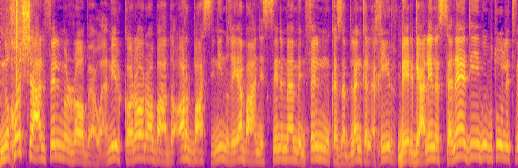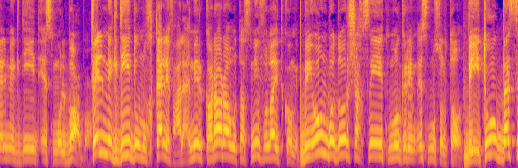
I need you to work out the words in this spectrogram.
نخش على الفيلم الرابع وأمير كرارة بعد أربع سنين غياب عن السينما من فيلم كازابلانكا الأخير بيرجع لنا السنة دي ببطولة فيلم جديد اسمه البعبع. فيلم جديد ومختلف على أمير كرارة وتصنيفه light كوميدي بيقوم بدور شخصية مجرم اسمه سلطان. بيتوب بس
